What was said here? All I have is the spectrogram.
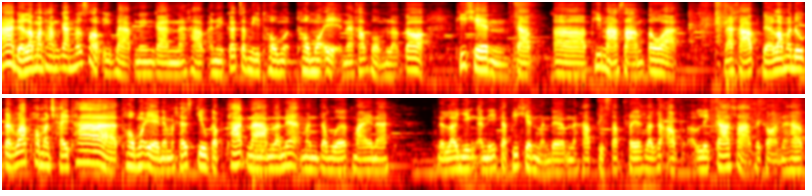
อ่าเดี๋ยวเรามาทำการทดสอบอีกแบบหนึ่งกันนะครับ อันนี้ก็จะมีโทโมโทโมเอะนะครับผมแล้วก็พี่เคนกับพี่หมา 3 ตัวนะครับ เดี๋ยวเรามาดูกันว่าพอมันใช้ท่าโทโมเอะเนี่ยมันใช้สกิลกับธาตุน้ำแล้วเนี่ยมันจะเวิร์กไหมนะ เดี๋ยวเรายิงอันนี้กับพี่เคนเหมือนเดิมนะครับติดซับเพรสแล้วก็เอาลิก้าสาดไปก่อนนะครับ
